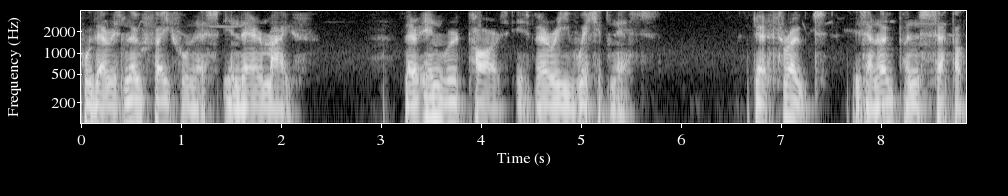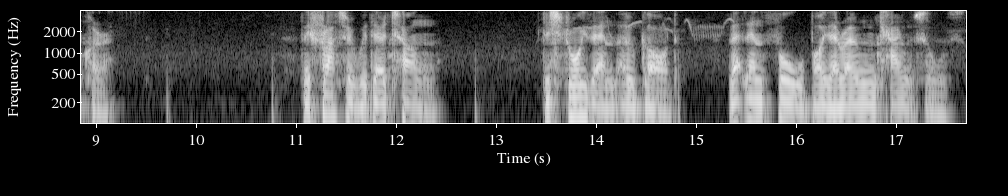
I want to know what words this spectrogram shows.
for there is no faithfulness in their mouth. Their inward part is very wickedness. Their throat is an open sepulchre. They flatter with their tongue. Destroy them, O God, let them fall by their own counsels.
